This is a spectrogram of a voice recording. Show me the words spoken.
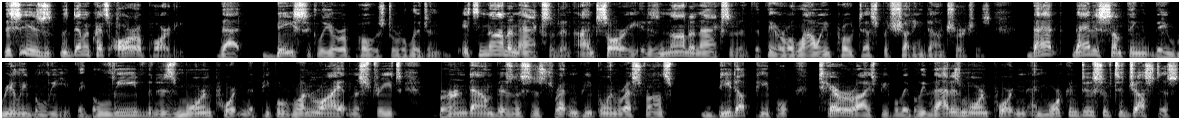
This is, the Democrats are a party that basically are opposed to religion. It's not an accident. I'm sorry, it is not an accident that they are allowing protests but shutting down churches. That, that is something they really believe. They believe that it is more important that people run riot in the streets, burn down businesses, threaten people in restaurants, beat up people, terrorize people. They believe that is more important and more conducive to justice,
